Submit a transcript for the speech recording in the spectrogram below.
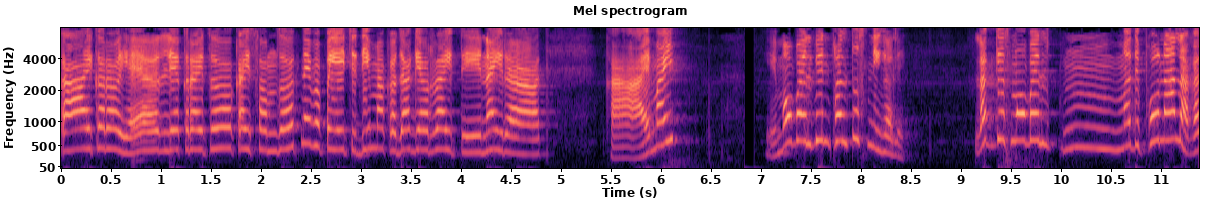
काय करावं? ह्या लेकरायचं काही समजत नाही बापा याचे दिमाग जाग्यावर राहते नाही राहत. काय माहीत? हे मोबाईल बिन फालतूच निघाले. लगेच मोबाईल मध्ये फोन आला का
